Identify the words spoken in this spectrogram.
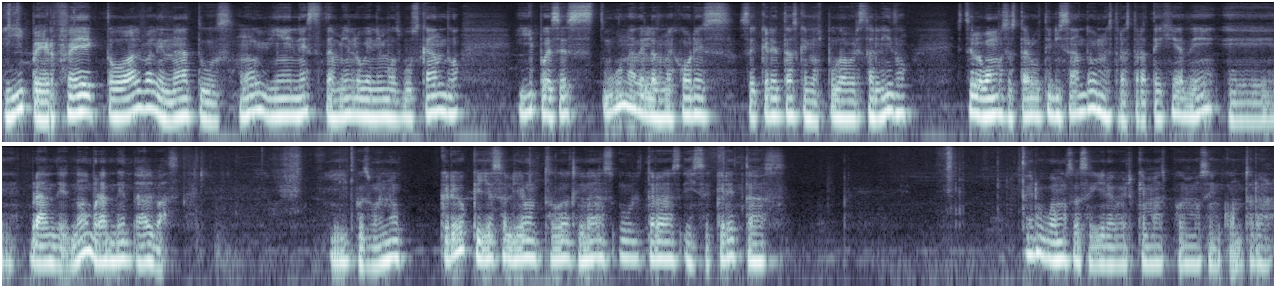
Y perfecto, Alba Lenatus. Muy bien, este también lo venimos buscando. Y pues es una de las mejores secretas que nos pudo haber salido. Este lo vamos a estar utilizando en nuestra estrategia de eh, branded, ¿no? Branded albas. Y pues bueno, creo que ya salieron todas las ultras y secretas. Pero vamos a seguir a ver qué más podemos encontrar.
